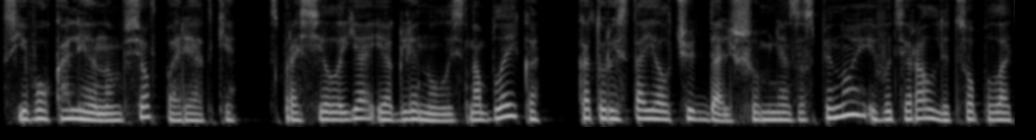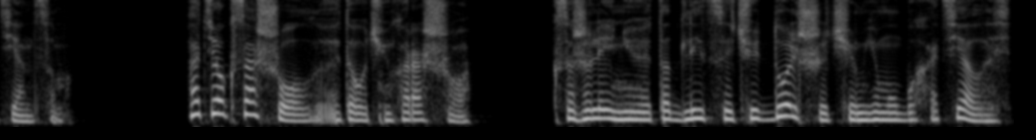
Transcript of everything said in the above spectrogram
«С его коленом все в порядке?» — спросила я и оглянулась на Блейка, который стоял чуть дальше у меня за спиной и вытирал лицо полотенцем. Отек сошел, это очень хорошо. К сожалению, это длится чуть дольше, чем ему бы хотелось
